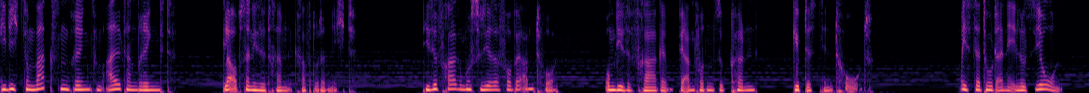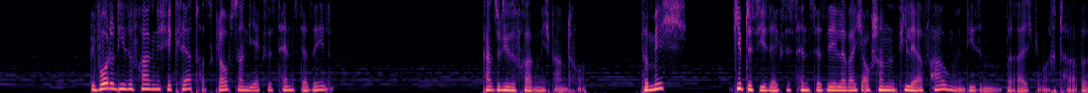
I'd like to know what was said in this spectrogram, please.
die dich zum Wachsen bringt, zum Altern bringt? Glaubst du an diese treibende Kraft oder nicht? Diese Frage musst du dir davor beantworten. Um diese Frage beantworten zu können, gibt es den Tod. Ist der Tod eine Illusion? Bevor du diese Frage nicht geklärt hast, glaubst du an die Existenz der Seele? Kannst du diese Fragen nicht beantworten? Für mich gibt es diese Existenz der Seele, weil ich auch schon viele Erfahrungen in diesem Bereich gemacht habe.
